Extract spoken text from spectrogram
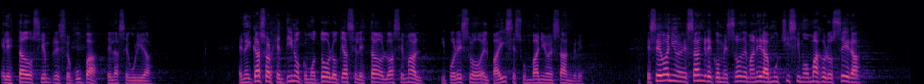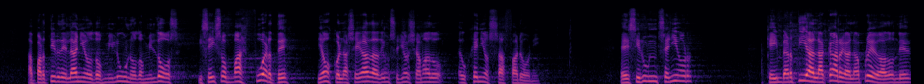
el Estado siempre se ocupa de la seguridad. En el caso argentino, como todo lo que hace el Estado lo hace mal, y por eso el país es un baño de sangre. Ese baño de sangre comenzó de manera muchísimo más grosera a partir del año 2001-2002 y se hizo más fuerte, digamos, con la llegada de un señor llamado Eugenio Zaffaroni. Es decir, un señor que invertía la carga, la prueba, donde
